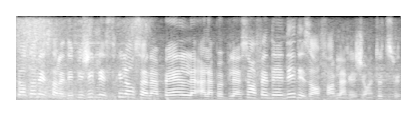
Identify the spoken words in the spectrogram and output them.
Dans un instant, la DPJ de l'Estrie lance un appel à la population en fait d'aider des enfants de la région. À tout de suite.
